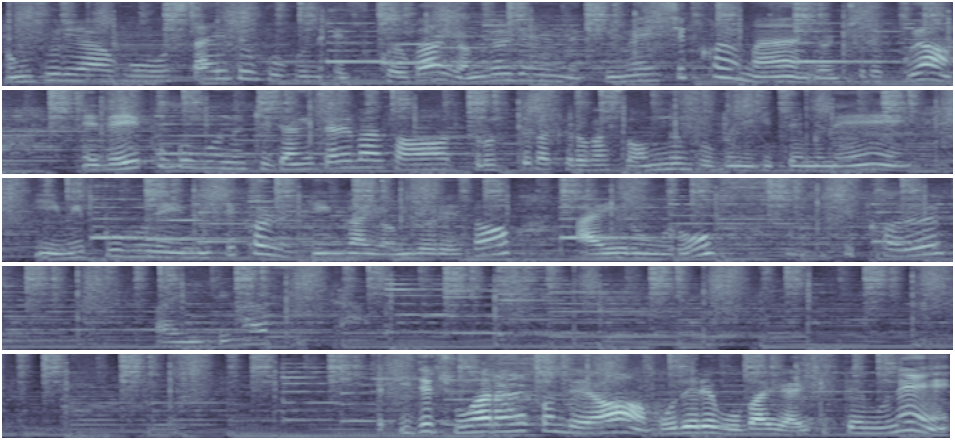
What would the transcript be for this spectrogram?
정수리하고 사이드 부분 S컬과 연결되는 느낌의 C컬만 연출했고요. 네, nape 부분은 기장이 짧아서 rod가 들어갈 수 없는 부분이기 때문에 이 윗부분에 있는 C컬 느낌과 연결해서 아이롱으로 어, C컬을 winding 하였습니다. 이제 중화를 할 건데요. 모델의 모발이 얇기 때문에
